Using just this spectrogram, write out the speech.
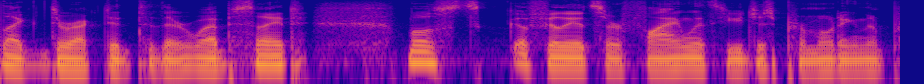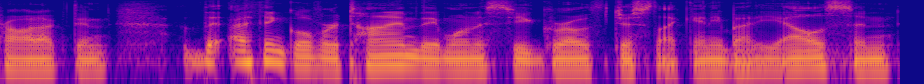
like directed to their website. Most affiliates are fine with you just promoting the product, and th- I think over time they want to see growth just like anybody else. And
